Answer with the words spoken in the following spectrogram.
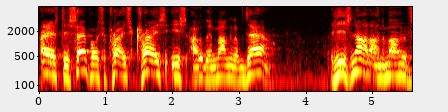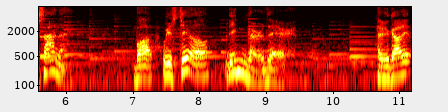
As disciples of Christ, Christ is on the Mount of Zion. He's not on the Mount of Sinai, but we still linger there. Have you got it?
